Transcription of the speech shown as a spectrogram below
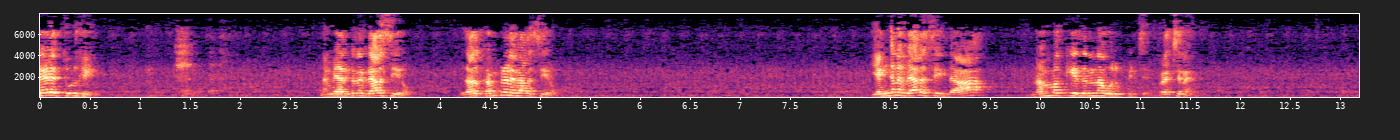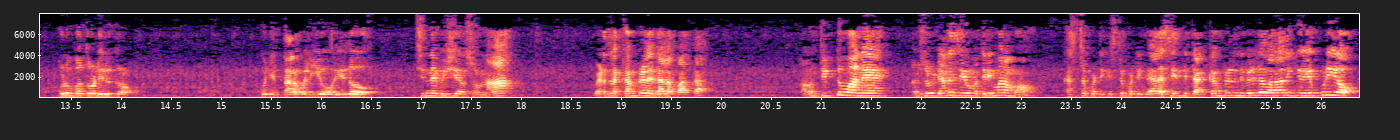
வேலை தொழுகை. நம்ம யார்கிட்ட வேலை செய்யறோம் ஏதாவது கம்பெனியில வேலை செய்யறோம் எங்கன வேலை செய்தா நமக்கு எதுனா ஒரு பிரச்சனை. குடும்பத்தோடு இருக்கிறோம். கொஞ்சம் தலைவலியோ ஏதோ சின்ன விஷயம் சொன்னா இடத்துல கம்பெனியில வேலை பார்த்தா அவன் திட்டுவானே. சொல்லிட்டு என்ன செய்வோம் தெரியுமா நம்ம? கஷ்டப்பட்டு கஷ்டப்பட்டு வேலை செஞ்சுட்டான் கம்பெனிலேருந்து வெளில வர வரைக்கும் எப்படியோ?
